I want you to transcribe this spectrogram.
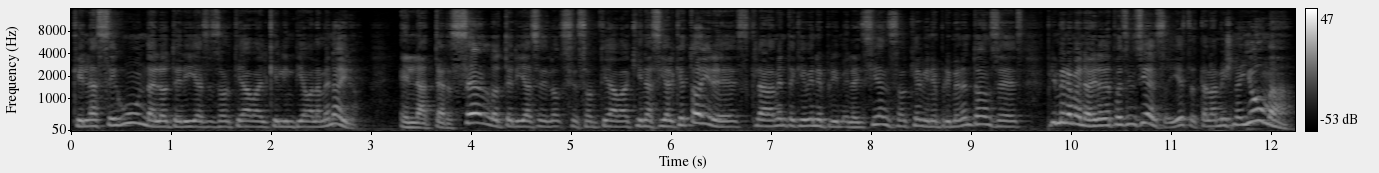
que la segunda lotería se sorteaba el que limpiaba la menoira. En la tercera lotería se, se sorteaba quien hacía el ketoires. Claramente que viene el incienso. ¿Qué viene primero entonces? Primero menoira, después incienso. Y esto está en la Mishnah Yuma.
